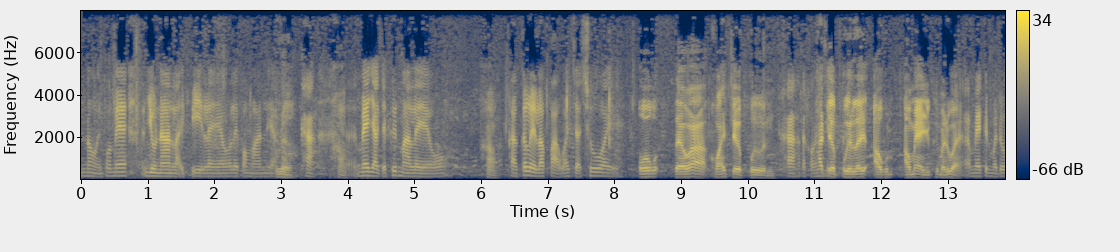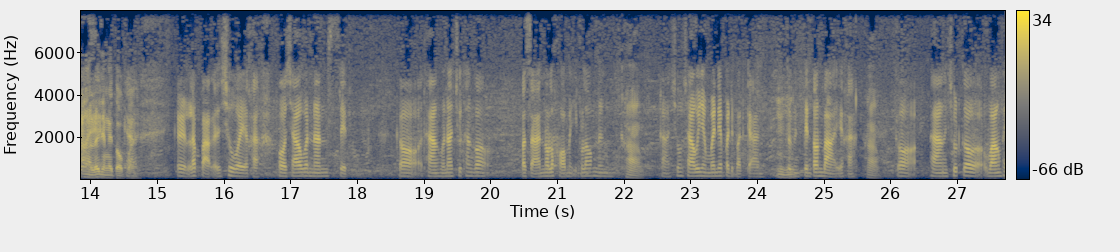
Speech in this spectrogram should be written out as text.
ำหน่อย เพราะแม่อยู่นานหลายปีแล้วอะไรประมาณเนี้ยเหรอค่ะครับเอ่อแม่อยากจะขึ้นมาแล้วครับค่ะก็เลยรับปากว่าจะช่วย โอ้แต่ว่าขอให้เจอปืน ค่ะแต่ขอให้ถ้าเจอปืนแล้วเอาคุณเอาแม่ขึ้นมาด้วยเอาแม่ขึ้นมาด้วยอ่าแล้วยังไงต่อไป ค่ะก็เลยรับปากจะช่วยอะค่ะ พอเช้าวันนั้นเสร็จก็ทางหัวหน้าชุดท่านก็ประสานนรขอมาอีกรอบนึงครับ ค่ะช่วงเช้าก็ยังไม่ได้ปฏิบัติการอือฮึจนเป็นตอนบ่ายอะค่ะ ครับ ก็ทางชุดก็วางแผ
